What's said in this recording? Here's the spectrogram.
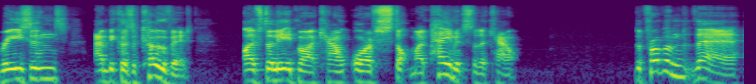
reasons and because of COVID. I've deleted my account or I've stopped my payments to the account. The problem there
